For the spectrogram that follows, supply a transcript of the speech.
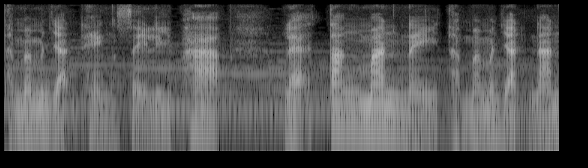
ธรรมบัญญัติแห่งเสรีภาพ และตั้งมั่นในธรรมบัญญัตินั้น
